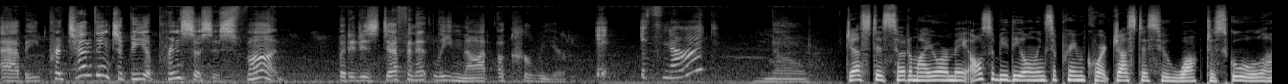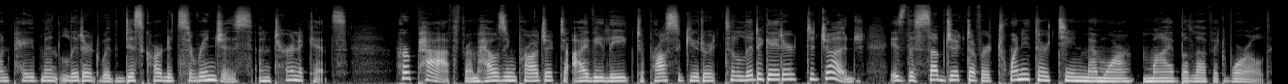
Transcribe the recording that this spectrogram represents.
Abby, pretending to be a princess is fun, but it is definitely not a career. It, it's not? No. Justice Sotomayor may also be the only Supreme Court justice who walked to school on pavement littered with discarded syringes and tourniquets. Her path from housing project to Ivy League to prosecutor to litigator to judge is the subject of her 2013 memoir, My Beloved World.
